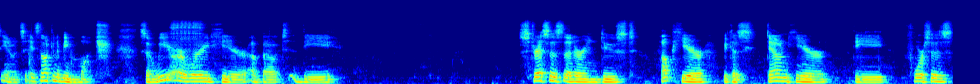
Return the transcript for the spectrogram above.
you know it's it's not going to be much. So we are worried here about the stresses that are induced up here because down here the forces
